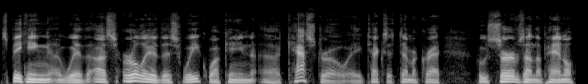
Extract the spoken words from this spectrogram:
Speaking with us earlier this week, Joaquin uh, Castro, a Texas Democrat who serves on the panel,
